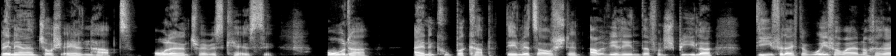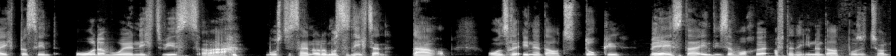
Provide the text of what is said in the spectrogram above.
wenn ihr einen Josh Allen habt oder einen Travis Kelsey oder einen Cooper Cup. Den wird es aufstellen. Aber wir reden da von Spielern, die vielleicht am Waferwire noch erreichbar sind oder wo ihr nichts wisst, oh, muss das sein oder muss das nicht sein. Darum unsere In-and-Outs. Doki, wer ist da in dieser Woche auf deiner In-and-Out-Position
